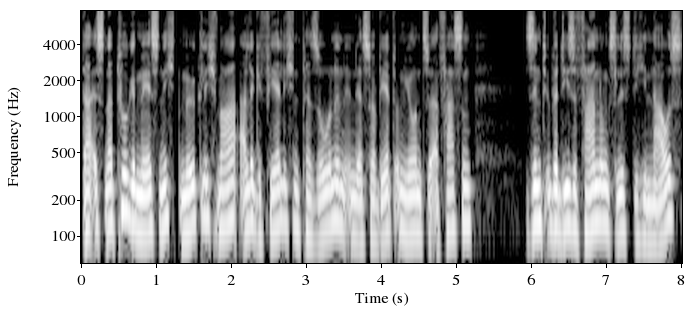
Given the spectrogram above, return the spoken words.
Da es naturgemäß nicht möglich war, alle gefährlichen Personen in der Sowjetunion zu erfassen, sind über diese Fahndungsliste hinaus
